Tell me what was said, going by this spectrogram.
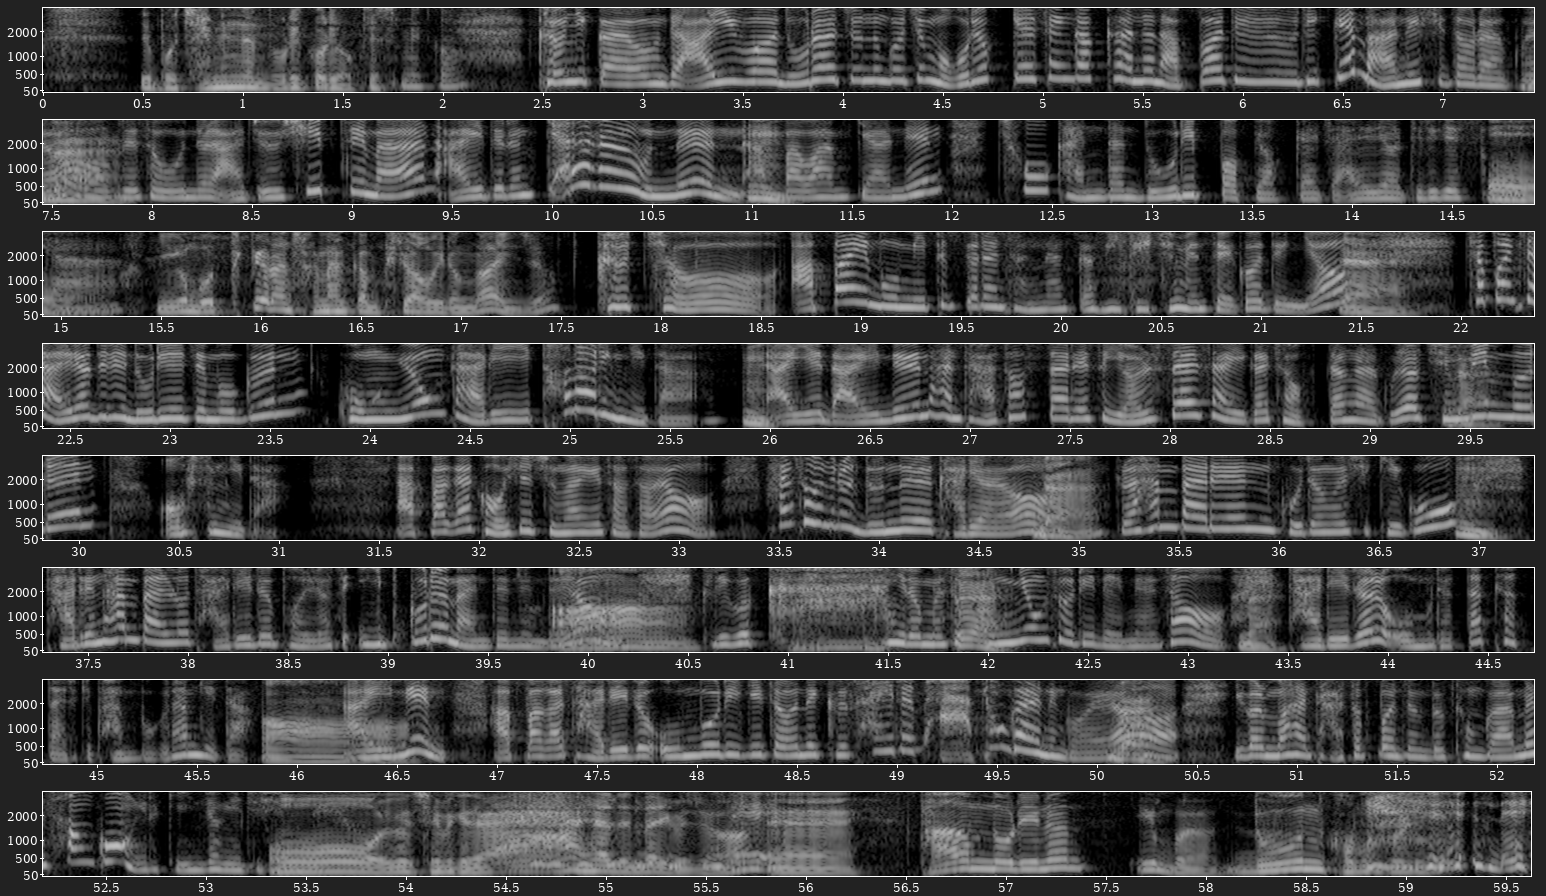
뭐 재밌는 놀이거리 없겠습니까? 그러니까요. 근데 아이와 놀아주는 거 좀 어렵게 생각하는 아빠들이 꽤 많으시더라고요. 네. 그래서 오늘 아주 쉽지만 아이들은 깨르르 웃는 음. 아빠와 함께하는 초간단 놀이법 몇 가지 알려드리겠습니다. 어, 이거 뭐 특별한 장난감 필요하고 이런 거 아니죠? 그렇죠. 아빠의 몸이 특별한 장난감이 돼주면 되거든요. 네. 첫 번째 알려드릴 놀이의 제목은 공룡 다리 터널입니다. 음. 아이의 나이는 한 5살에서 10살 사이가 적당하고요. 준비물은 없습니다. 아빠가 거실 중앙에 서서요. 한 손으로 눈을 가려요. 네. 그리고 한 발은 고정을 시키고 음. 다른 한 발로 다리를 벌려서 입구를 만드는데요. 아. 그리고 캉 이러면서 네. 공룡 소리 내면서 네. 다리를 오므렸다 폈다 이렇게 반복을 합니다. 아. 아이는 아빠가 다리를 오므리기 전에 그 사이를 막 통과하는 거예요. 네. 이걸 뭐 한 다섯 번 정도 통과하면 성공 이렇게 인정해 주시면 돼요. 오, 이거 재밌게 아, 해야 된다 이거죠. 네. 예. 다음 놀이는 이게 뭐야? 눈 거북 돌리기? 네.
